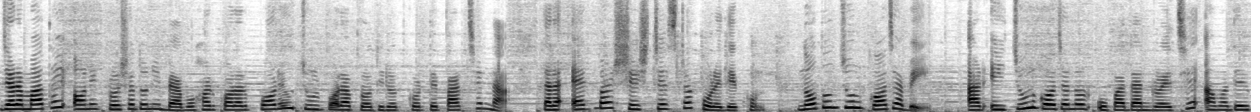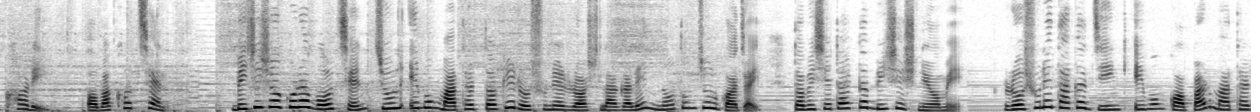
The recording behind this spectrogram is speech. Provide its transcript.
যারা মাথায় অনেক প্রসাধনী ব্যবহার করার পরেও চুল পড়া প্রতিরোধ করতে পারছেন না, তারা একবার শেষ চেষ্টা করে দেখুন। নতুন চুল গজাবেই। আর এই চুল গজানোর উপাদান রয়েছে আমাদের ঘরেই অবাক হচ্ছেন? বিশেষজ্ঞরা বলছেন, চুল এবং মাথার ত্বকে রসুনের রস লাগালে নতুন চুল গজায়। তবে সেটা একটা বিশেষ নিয়মে। রসুনে থাকা জিঙ্ক এবং কপার মাথার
